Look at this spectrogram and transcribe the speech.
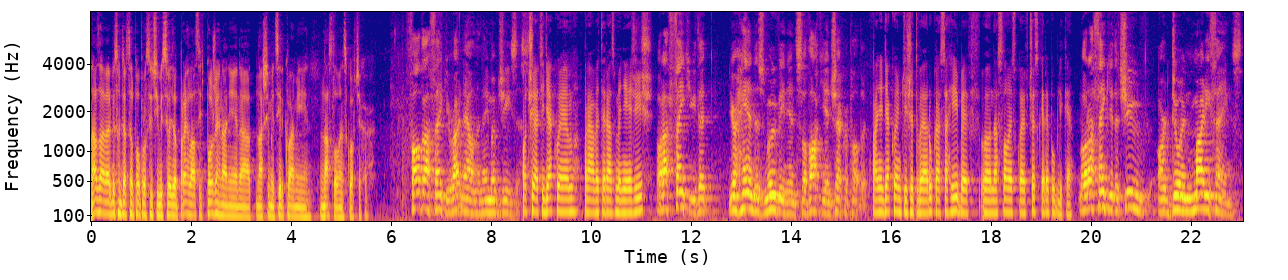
Na záver by som ťa chcel poprosiť, či by si vedel prehlásiť požehnanie nad našimi cirkvami na Slovensku a v Čechách. Father, I thank you right now in the name of Jesus. Oče, ja ti ďakujem práve teraz mene Ježiš. Lord, I thank you that your hand is moving in Slovakia and Czech Republic. Pane, ďakujem ti, že tvoja ruka sa hýbe v, na Slovensku aj v Českej republike. Lord, I thank you that you are doing mighty things.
